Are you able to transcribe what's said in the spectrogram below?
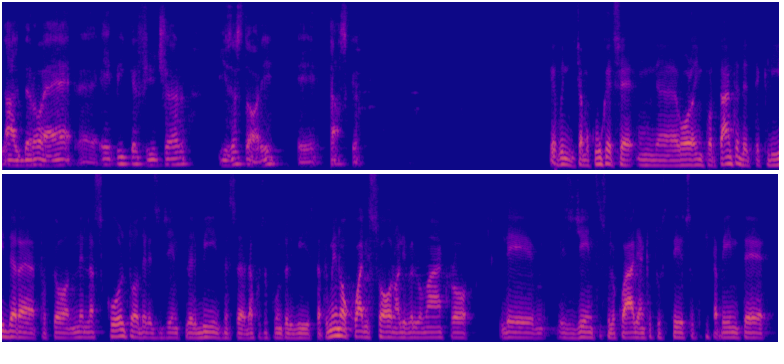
l'albero è eh, Epic, Future, User Story e Task. E quindi diciamo comunque c'è un uh, ruolo importante del tech leader proprio nell'ascolto delle esigenze del business da questo punto di vista. Più o meno quali sono a livello macro le esigenze sulle quali anche tu stesso tipicamente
